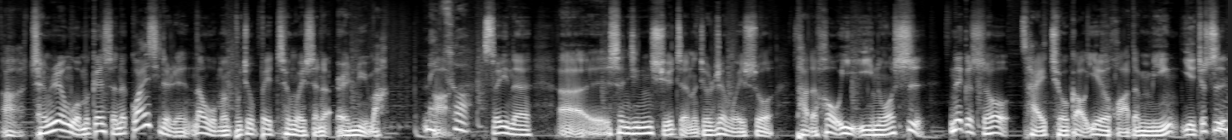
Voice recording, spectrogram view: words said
啊，承认我们跟神的关系的人，那我们不就被称为神的儿女吗？没错。所以呢，呃，圣经学者呢就认为说，他的后裔以挪士。那个时候才求告耶和华的名，也就是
